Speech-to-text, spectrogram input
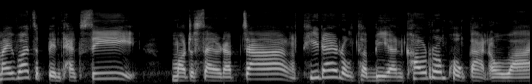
ไม่ว่าจะเป็นแท็กซี่ มอเตอร์ไซค์รับจ้างที่ได้ลงทะเบียนเข้าร่วมโครงการเอาไว้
